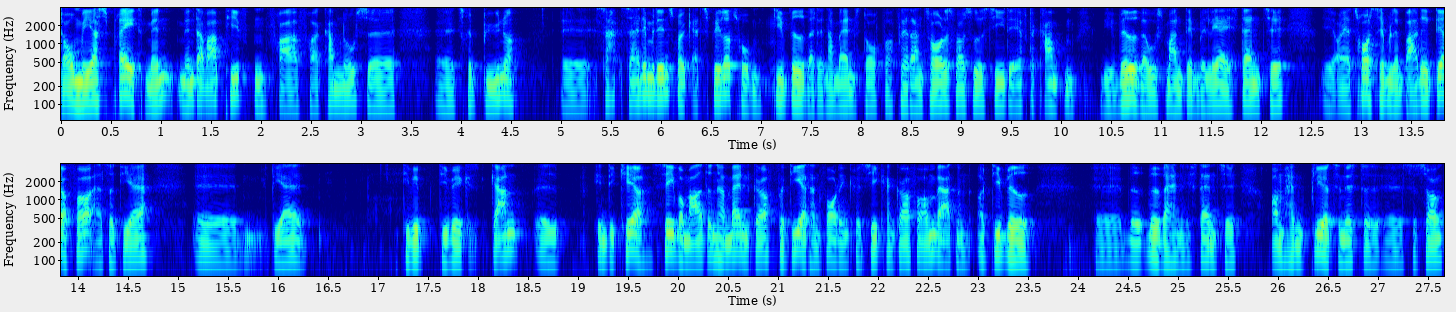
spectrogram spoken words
dog mere spredt, men, men der var piften fra, fra Camp Nou's øh, øh, tribuner, øh, så, så er det mit indtryk, at spillertruppen, de ved, hvad den her mand står for. Ferran Torres var også ude at sige det efter kampen. Vi ved, hvad Usman Dembélé er i stand til, øh, og jeg tror simpelthen bare, det er derfor, altså de er, øh, de er de vil, de vil gerne øh, indikere, se hvor meget den her mand gør, fordi at han får den kritik, han gør for omverdenen, og de ved, øh, ved, ved, hvad han er i stand til. Om han bliver til næste øh, sæson.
